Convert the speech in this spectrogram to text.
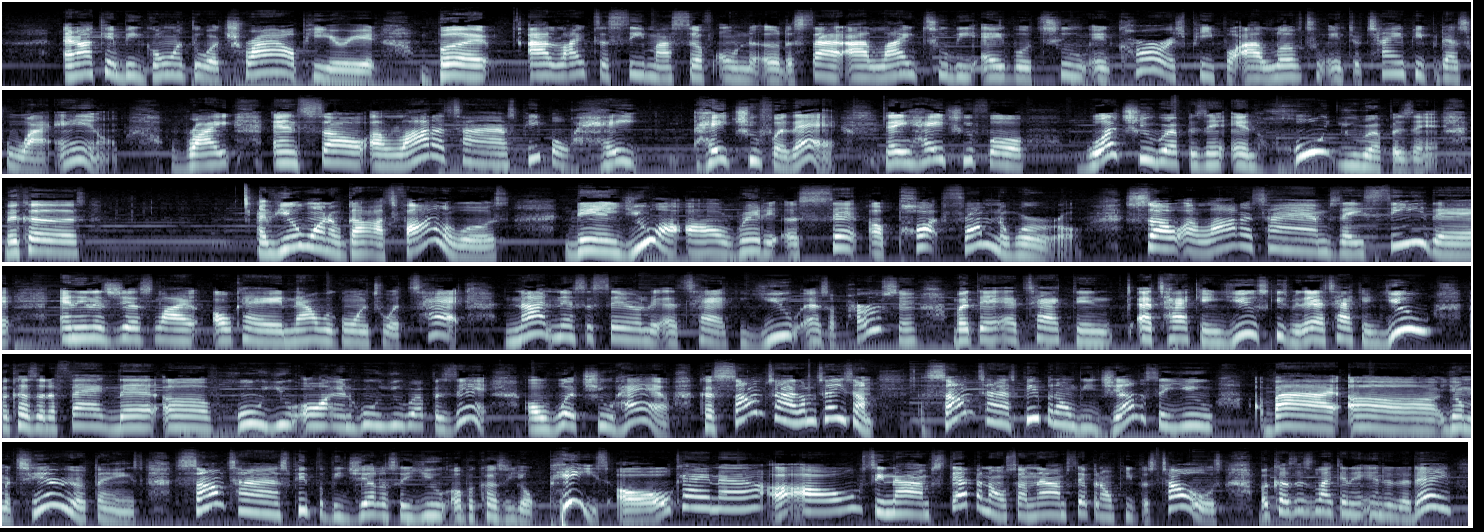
and I can be going through a trial period, but I like to see myself on the other side. I like to be able to encourage people. I love to entertain people. That's who I am, right? And so a lot of times people hate hate you for that. They hate you for what you represent and who you represent. Because if you're one of God's followers, then you are already a set apart from the world. So a lot of times they see that and then it's just like, okay, now we're going to attack, not necessarily attack you as a person, but they're attacking attacking you, excuse me, they're attacking you because of the fact that of who you are and who you represent or what you have. Cause sometimes I'm tell you something, sometimes people don't be jealous of you by uh your material things. Sometimes people be jealous of you or because of your peace. Okay now. Uh oh. See, now I'm stepping on something. Now I'm stepping on people's toes because it's like at the end of the day,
